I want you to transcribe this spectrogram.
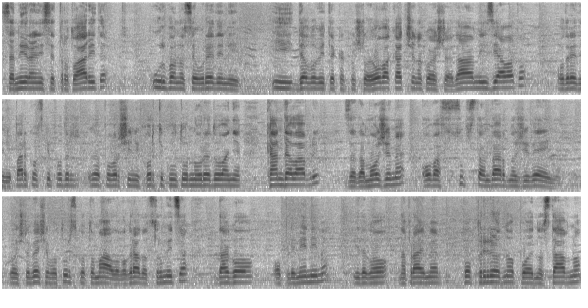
санирани се тротоарите, урбано се уредени и деловите како што е ова каче на која што ја даваме изјавата, одредени парковски површини, хортикултурно уредување, канделабри, за да можеме ова субстандардно живење кое што беше во турското мало во градот Струмица да го оплемениме и да го направиме поприродно, поедноставно,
